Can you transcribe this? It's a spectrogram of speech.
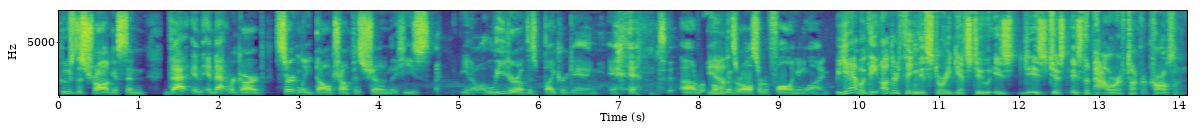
who's the strongest and that in, in that regard certainly donald trump has shown that he's a you know a leader of this biker gang, and uh, Republicans yeah. are all sort of falling in line. Yeah, but the other thing this story gets to is is just is the power of Tucker Carlson.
